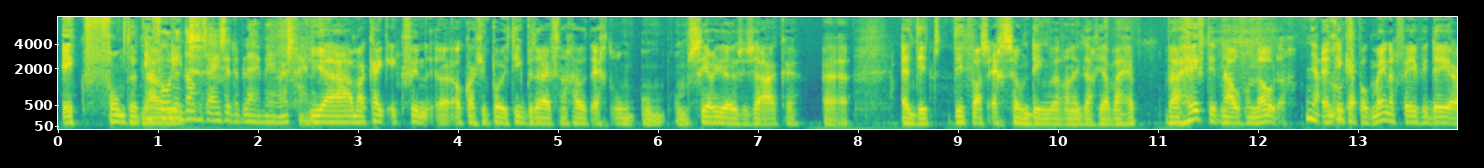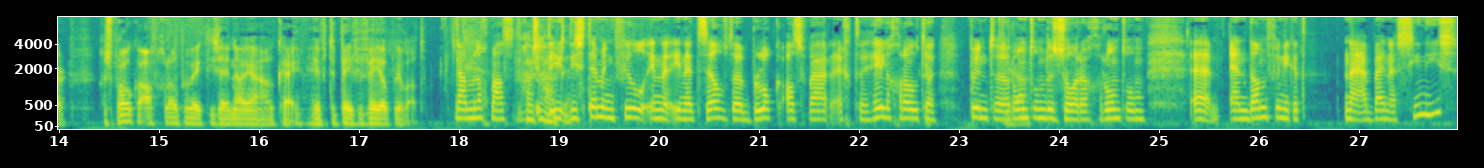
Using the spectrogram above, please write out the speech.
Ik vond het nou In Volendam niet... zijn ze er blij mee waarschijnlijk. Ja, maar kijk, ik vind, ook als je politiek bedrijft... dan gaat het echt om, om, om serieuze zaken. En dit, dit was echt zo'n ding waarvan ik dacht... ja, waar, heb, waar heeft dit nou voor nodig? Ja, en goed. ik heb ook menig VVD'er gesproken afgelopen week... die zei, nou ja, oké, okay, heeft de PVV ook weer wat. Nou, maar nogmaals, die, die stemming viel in, in hetzelfde blok... als waar echt hele grote punten ja. rondom de zorg, rondom... Uh, en dan vind ik het nou ja, bijna cynisch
